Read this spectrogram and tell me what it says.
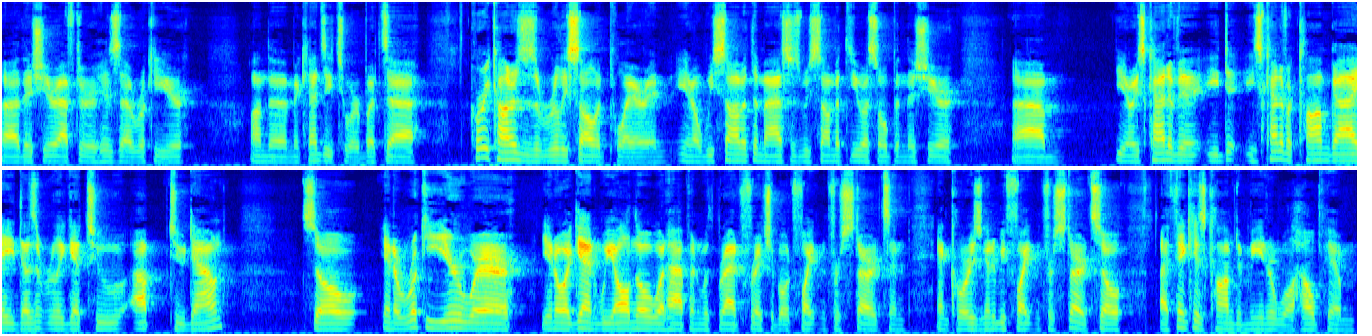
uh, this year after his uh, rookie year on the Mackenzie tour. But uh, Corey Conners is a really solid player, and you know we saw him at the Masters, we saw him at the U.S. Open this year. Um, you know he's kind of a he, he's kind of a calm guy. He doesn't really get too up, too down. So in a rookie year where you know again we all know what happened with Brad Fritsch about fighting for starts, and and Corey's going to be fighting for starts. So I think his calm demeanor will help him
